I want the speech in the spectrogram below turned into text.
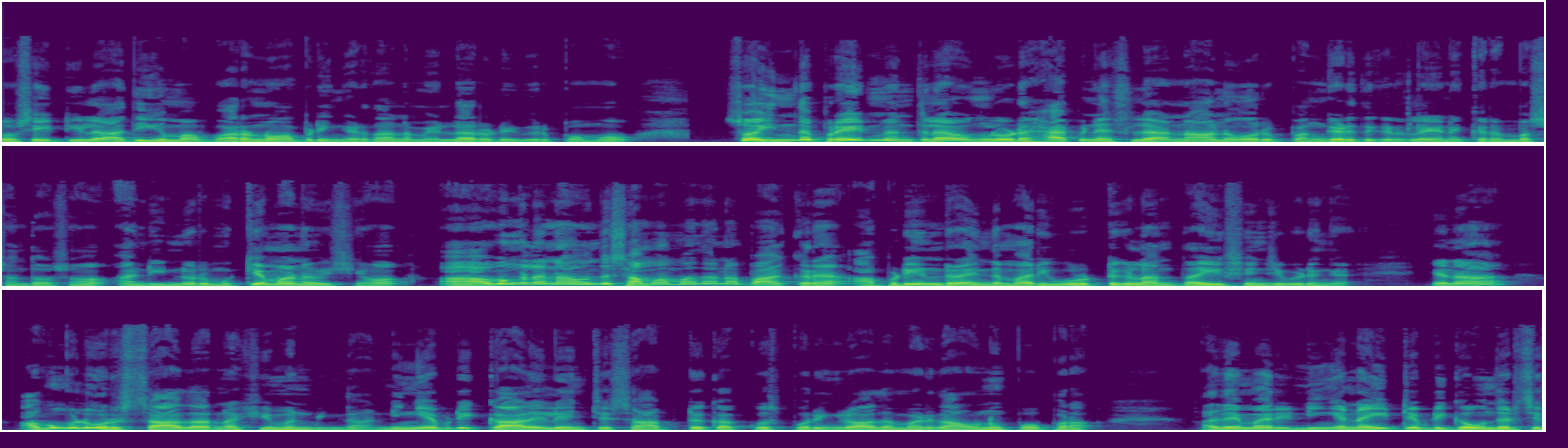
சொசைட்டியில் அதிகமாக வரணும் அப்படிங்கிறது தான் நம்ம எல்லாருடைய விருப்பமும். ஸோ இந்த ப்ரைட் மந்தில் உங்களோட ஹாப்பினஸில் நானும் ஒரு பங்கெடுத்துக்கிறதுல எனக்கு ரொம்ப சந்தோஷம். அண்ட் இன்னொரு முக்கியமான விஷயம் அவங்கள நான் வந்து சமமாக தானே பார்க்குறேன் அப்படின்ற இந்த மாதிரி உருட்டுகள்லாம் தயவு செஞ்சு விடுங்க. ஏன்னா அவங்களும் ஒரு சாதாரண ஹியூமன் பீங் தான். நீங்கள் எப்படி காலையில் எழுந்து சாப்பிட்டு கக்கூஸ் போகிறீங்களோ அதை மாதிரி தான் அவனும் போகிறான் அதே மாதிரி நீங்கள் நைட் எப்படி கவுந்தடிச்சு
